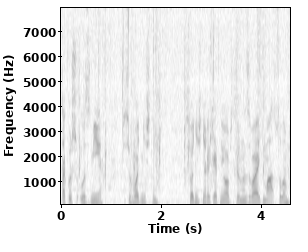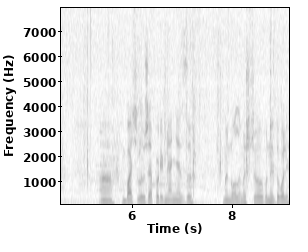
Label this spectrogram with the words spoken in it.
Також у ЗМІ сьогоднішній, сьогоднішній ракетний обстріл називають масовим. Бачили вже порівняння з минулими, що вони доволі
